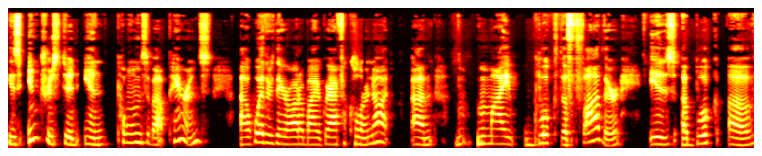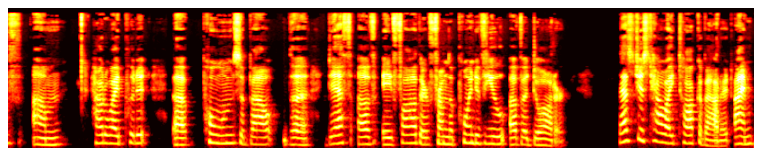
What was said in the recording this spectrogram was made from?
is interested in poems about parents, uh, whether they're autobiographical or not, um, my book, The Father, is a book of, um, how do I put it? Uh, poems about the death of a father from the point of view of a daughter. That's just how I talk about it. I'm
